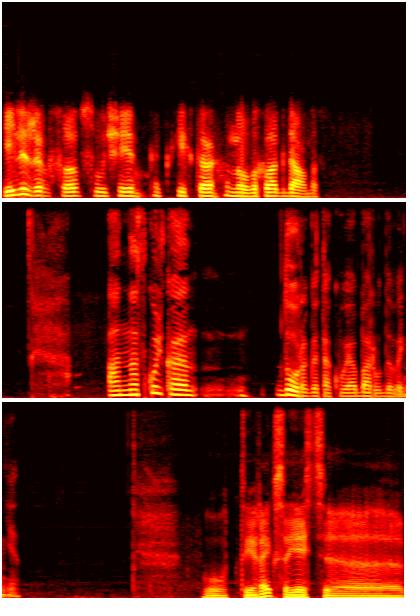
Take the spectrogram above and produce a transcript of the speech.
или же в, в случае каких-то новых локдаунов. А насколько дорого такое оборудование? У T-Rex есть э,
